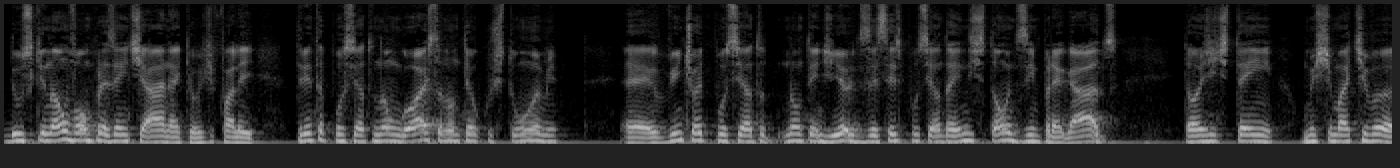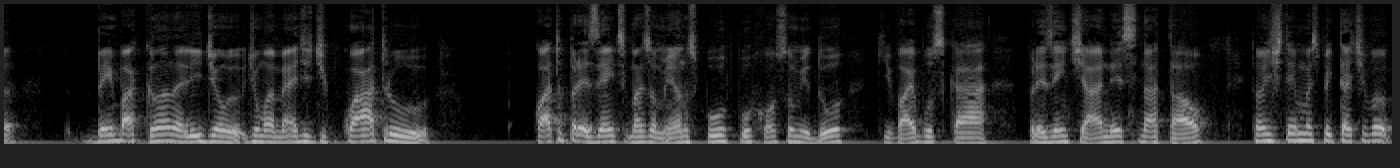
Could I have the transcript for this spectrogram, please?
dos que não vão presentear, né? Que eu te falei, 30% não gosta, não tem o costume, é, 28% não tem dinheiro, 16% ainda estão desempregados. Então a gente tem uma estimativa bem bacana ali de, de uma média de quatro quatro presentes mais ou menos por, por consumidor que vai buscar presentear nesse Natal. Então a gente tem uma expectativa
